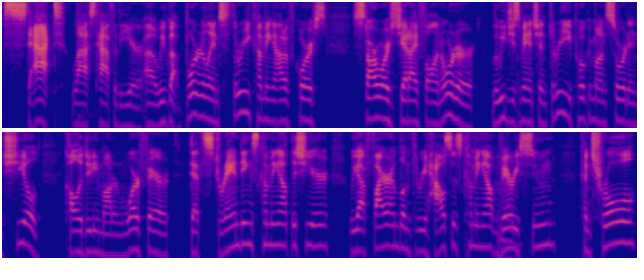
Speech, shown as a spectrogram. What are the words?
stacked last half of the year. Uh, we've got Borderlands 3 coming out, of course, Star Wars Jedi Fallen Order, Luigi's Mansion 3, Pokemon Sword and Shield, Call of Duty Modern Warfare, Death Stranding's coming out this year. We got Fire Emblem Three Houses coming out very mm. soon. Control,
